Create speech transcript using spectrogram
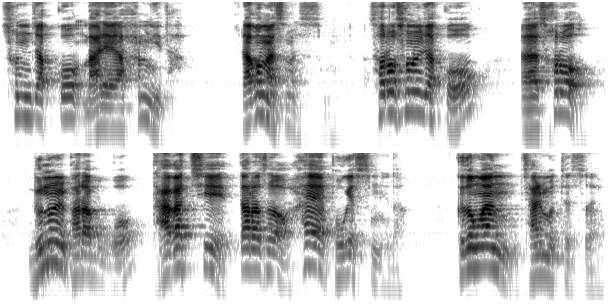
손잡고 말해야 합니다. 라고 말씀하셨습니다. 서로 손을 잡고 서로 눈을 바라보고 다 같이 따라서 해 보겠습니다. 그동안 잘못했어요.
